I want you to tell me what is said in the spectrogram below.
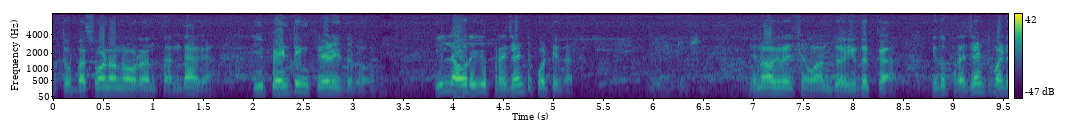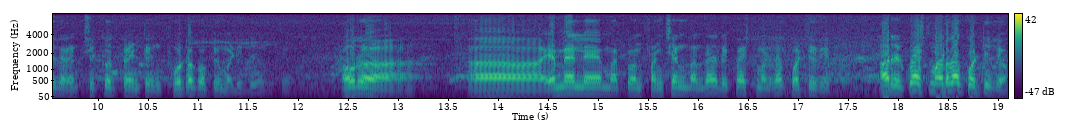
ಇತ್ತು, ಬಸವಣ್ಣನವರು ಅಂತ ಅಂದಾಗ ಈ ಪೇಂಟಿಂಗ್ ಕೇಳಿದರು ಅವರು. ಇಲ್ಲಿ ಅವರಿಗೆ ಪ್ರೆಸೆಂಟ್ ಕೊಟ್ಟಿದ್ದಾರೆ. ಇನಾಗ್ರೇಷನ್ ಒಂದು ಇದಕ್ಕೆ, ಇದು ಪ್ರೆಸೆಂಟ್ ಮಾಡಿದ್ದಾರೆ ಚಿಕ್ಕದ ಪೇಂಟಿಂಗ್ ಫೋಟೋ ಕಾಪಿ ಮಾಡಿದ್ದೀವಿ ಅಂತೇಳಿ ಅವರು ಎಂ ಎಲ್ ಎ ಮತ್ತೊಂದು ಫಂಕ್ಷನ್ ಬಂದಾಗ ರಿಕ್ವೆಸ್ಟ್ ಮಾಡಿದಾಗ ಕೊಟ್ಟಿದ್ದಿತ್ತು ಆ ರಿಕ್ವೆಸ್ಟ್ ಮಾಡಿದಾಗ ಕೊಟ್ಟಿದ್ದೆವು.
